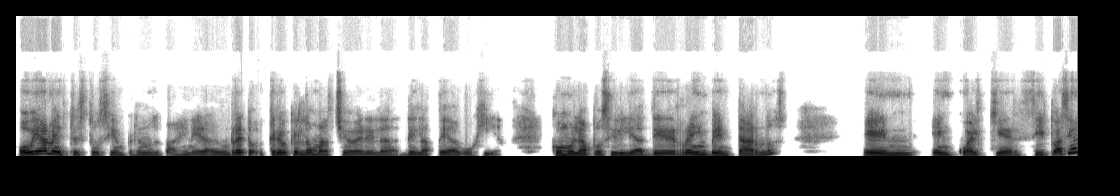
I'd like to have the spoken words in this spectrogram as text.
Obviamente esto siempre nos va a generar un reto. Creo que es lo más chévere de la pedagogía, como la posibilidad de reinventarnos en, en cualquier situación.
